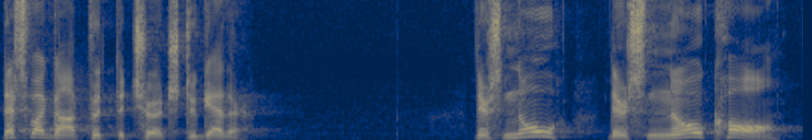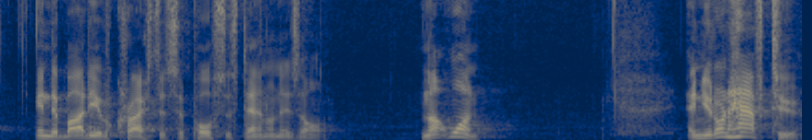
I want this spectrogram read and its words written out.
That's why God put the church together. There's no, there's no call in the body of Christ that's supposed to stand on his own. Not one. And you don't have to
